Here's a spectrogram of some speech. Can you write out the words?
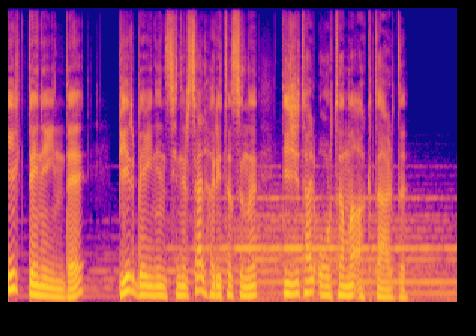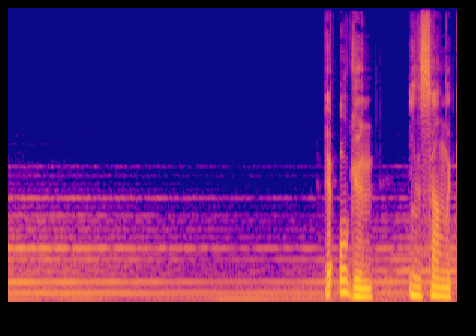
İlk deneyinde bir beynin sinirsel haritasını dijital ortama aktardı. Ve o gün insanlık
